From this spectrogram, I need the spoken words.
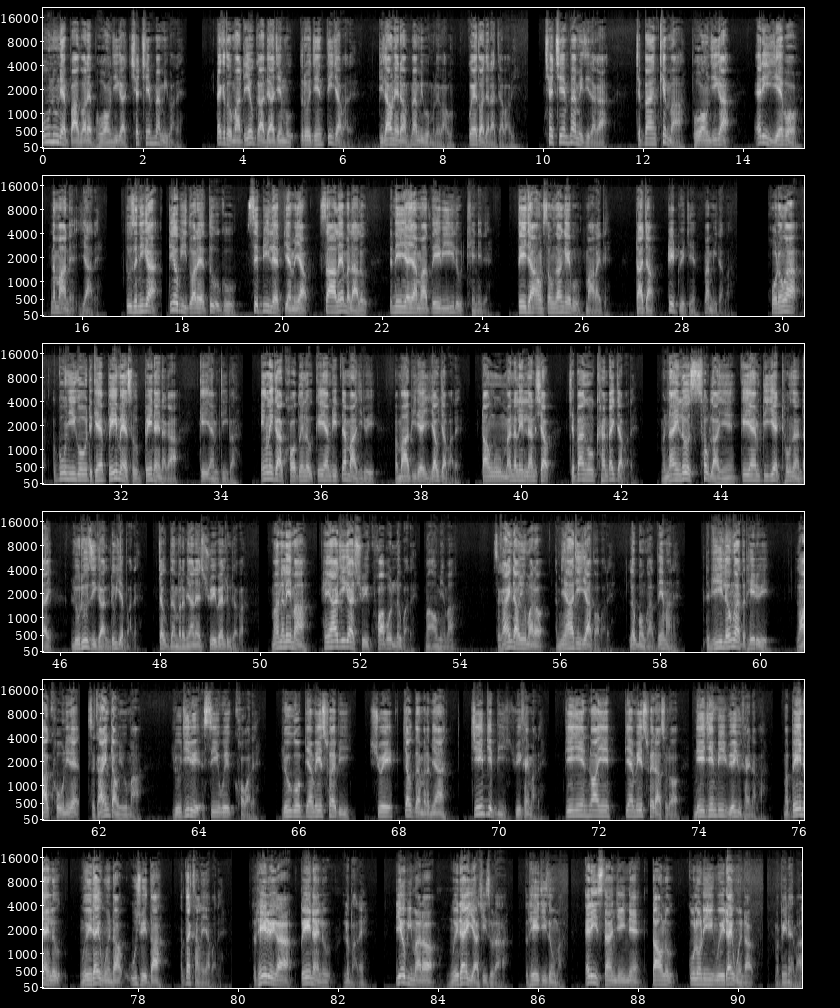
ဦးနုနဲ့ပါသွားတဲ့ဘိုးအောင်ကြီးကချက်ချင်းမှတ်မိပါတယ်တက္ကသိုလ်မှာတရုတ်ကပြားခြင်းမှုသူတို့ချင်းသိကြပါတယ်ဒီလောက်နဲ့တော့မှတ်မိဖို့မလွယ်ပါဘူးကွဲသွားကြတာကြပါပြီချက်ချင်းမှတ်မိစီတာကဂျပန်ခေတ်မှာဘိုးအောင်ကြီးကအဲ့ဒီရဲဘော်နှမနဲ့ရတယ်သူဇနီးကတရုတ်ပြည်သွားတဲ့သူ့အကူစစ်ပြီးလဲပြန်မရောက်စာလဲမလာလို့ တနေ့ရရမှာသေးပြီလို့ထင်နေတယ်သေချာအောင်စုံစမ်းခဲ့ဖို့မှားလိုက်တယ်ဒါကြောင့်တွေ့တွေ့ချင်းမှတ်မိတာပါဟိုတုန်းကအကူကြီးကိုတကယ်ပေးမယ်ဆိုပေးနိုင်တာက KMT ပါအင်္ဂလိပ်ကခေါ်သွင်းလို့ KMT တက်မကြီးတွေဗမာပြည်ထဲရောက်ကြပါတယ်တောင်ငူမန္တလေးလမ်းတစ်လျှောက်ဂျပန်ကိုခံတိုက်ကြပါတယ်မနိုင်လို့ဆုတ်လာရင် KMT ရဲ့ထုံးစံတိုင်းလူထုစီကလူရက်ပါတယ်ကြောက်တံပရမ ्या နဲ့ရွှေပဲလူတာပါမန္တလေးမှာ ဖះကြီးကရွှေခွာဖို့လုပ်ပါတယ်မအောင်မြင်ပါစကိုင်းတောင်ယူမှာတော့အများကြီးရသွားပါတယ်လောက်ပုံကသင်းပါတယ်တပြည်လုံးကတထေးတွေလာခိုနေတဲ့စကိုင်းတောင်ယူမှာလူကြီးတွေအစည်းအဝေးခေါ်ပါတယ်လူကိုပြန်ပေးဆွဲပြီးရွှေကြောက်တံပရမ ्या ကြေးပစ်ပြီးရွေးခိုင်းပါတယ်ပြင်းရင်လွှားရင်ပြန်ပေးဆွဲတာဆိုတော့နေချင်းပြီးရွေးယူခိုင်းတာပါမပေးနိုင်လို့ငွေတိုက်ဝင်တော့ဥရွှေသားအသက်ခံလိုက်ရပါတယ် တထေးတွေကပေးနိုင်လို့လွတ်ပါတယ်တရုတ်ပြည်မှာတော့ငွေတိုက်အရာရှိဆိုတာတထေးကြီးဆုံးပါအဲ့ဒီစံချိန်နဲ့တောင်းလို့ကိုလိုနီငွေတိုက်ဝင်တော့မပေးနိုင်ပါ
